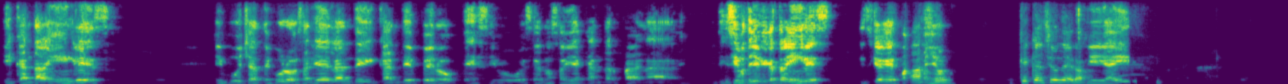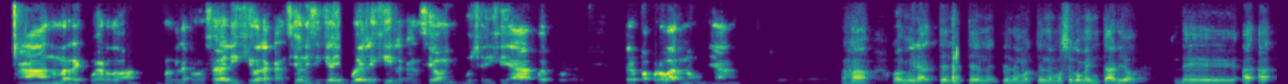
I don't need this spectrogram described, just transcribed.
y cantara en inglés. Y pucha, te juro, salí adelante y canté, pero pésimo, o sea, no sabía cantar para nada. Encima tenía que cantar en inglés, ni siquiera en Ah, español. ¿Qué canción era? Y ahí, ah, no me recuerdo, ¿ah? porque la profesora eligió la canción, ni siquiera yo pude elegir la canción. Y pucha, dije, ya, pues, pero para probar, ¿no? Ya. Ajá. Oh, mira, ten- ten- tenemos, tenemos un comentario de, a- a-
